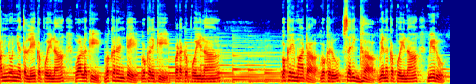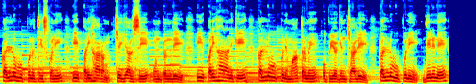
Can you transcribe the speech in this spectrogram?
అన్యోన్యత లేకపోయినా వాళ్ళకి ఒకరంటే ఒకరికి పడకపోయినా ఒకరి మాట ఒకరు సరిగ్గా వినకపోయినా మీరు కళ్ళు ఉప్పును తీసుకొని ఈ పరిహారం చెయ్యాల్సి ఉంటుంది. ఈ పరిహారానికి కళ్ళు ఉప్పుని మాత్రమే ఉపయోగించాలి. కళ్ళు ఉప్పుని దీనినే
